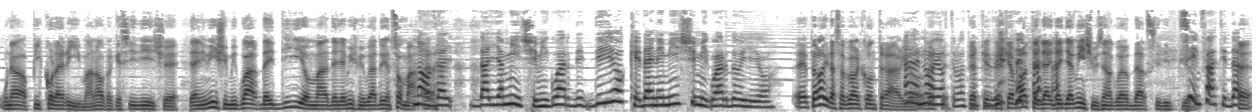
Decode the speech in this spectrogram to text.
una piccola rima, no? perché si dice dai nemici mi guarda Dio, ma dagli amici mi guardo io. Insomma, no, eh... dai, dagli amici mi guardi Dio che dai nemici mi guardo io. Eh, però io la sapevo al contrario. Eh, no, perché, perché, perché, a volte dai, dagli amici bisogna guardarsi di più. Sì, infatti. Da... Eh.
